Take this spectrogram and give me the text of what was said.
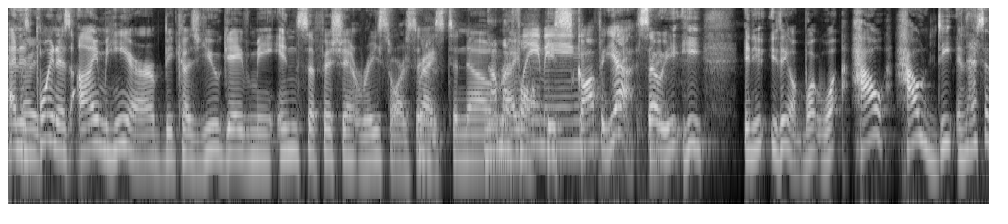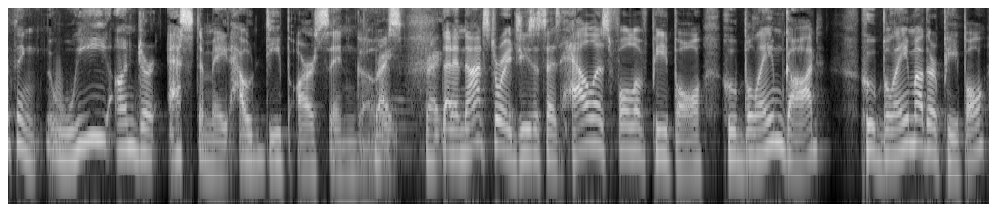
And his right. point is, I'm here because you gave me insufficient resources right. to know. Not my fault. He's scoffing. Yeah. So he, he and you, you think, what, what, how, how deep, and that's the thing, we underestimate how deep our sin goes. Right, right. That in that story, Jesus says, hell is full of people who blame God, who blame other people,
